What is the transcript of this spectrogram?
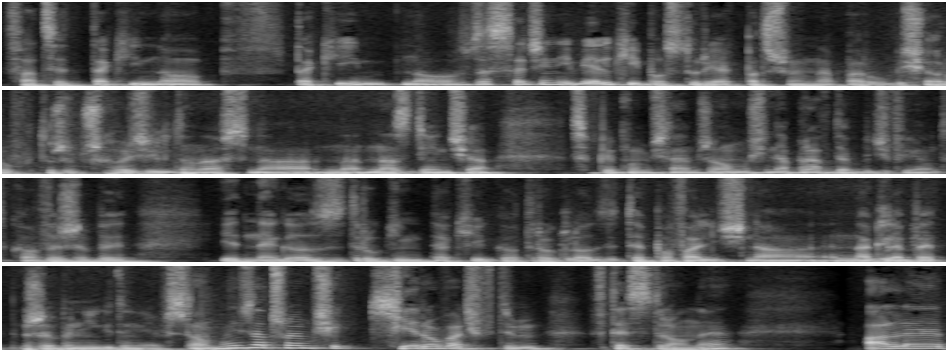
facet taki, no, w takiej, no, w zasadzie niewielkiej postury, jak patrzyłem na paru wysiorów, którzy przychodzili do nas na, na, na zdjęcia, sobie pomyślałem, że on musi naprawdę być wyjątkowy, żeby jednego z drugim takiego troglodytę powalić na, na glebę, żeby nigdy nie wstał. No i zacząłem się kierować w, tym, w tę stronę, ale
